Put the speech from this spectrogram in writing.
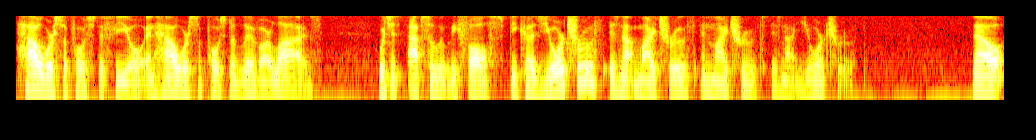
how we're supposed to feel and how we're supposed to live our lives, which is absolutely false because your truth is not my truth and my truth is not your truth. Now,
